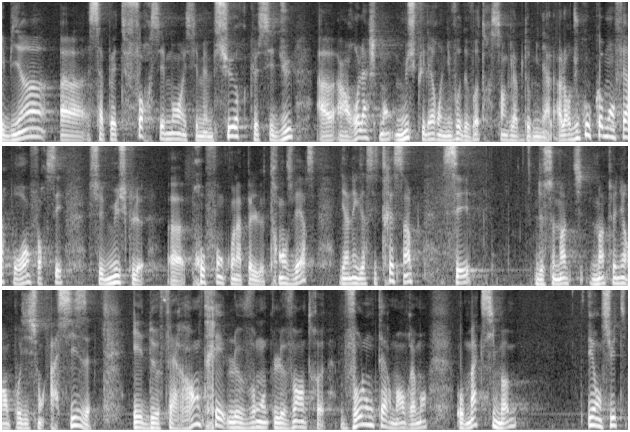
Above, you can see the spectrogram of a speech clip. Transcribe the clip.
eh bien, euh, ça peut être forcément, et c'est même sûr, que c'est dû à un relâchement musculaire au niveau de votre sangle abdominale. Alors du coup, comment faire pour renforcer ce muscle euh, profond qu'on appelle le transverse? Il y a un exercice très simple, c'est de se maintenir en position assise et de faire rentrer le ventre, volontairement, vraiment au maximum, et ensuite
